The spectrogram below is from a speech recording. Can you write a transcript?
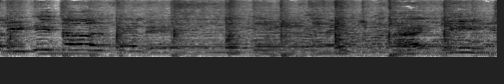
খালি গিটার পেলে একদিন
